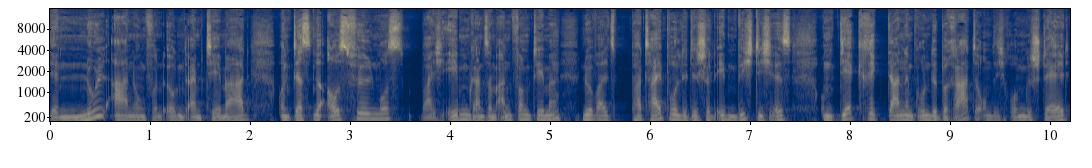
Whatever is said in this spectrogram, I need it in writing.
der null Ahnung von irgendeinem Thema hat und das nur ausfüllen muss, war ich eben ganz am Anfang Thema, nur weil es parteipolitisch halt eben wichtig ist und der kriegt dann im Grunde Berater um sich rumgestellt.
